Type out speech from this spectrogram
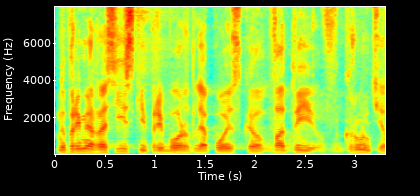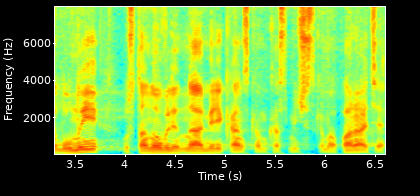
Например, российский прибор для поиска воды в грунте Луны установлен на американском космическом аппарате.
